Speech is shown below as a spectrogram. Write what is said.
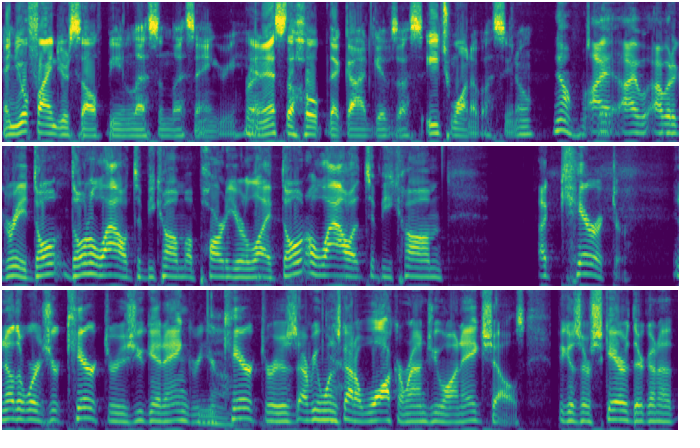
and you'll find yourself being less and less angry. Right. And that's the hope that God gives us, each one of us, you know. No, I, I I would agree. Don't don't allow it to become a part of your life. Don't allow it to become a character. In other words, your character is you get angry. Your character is everyone's got to walk around you on eggshells because they're scared they're going to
